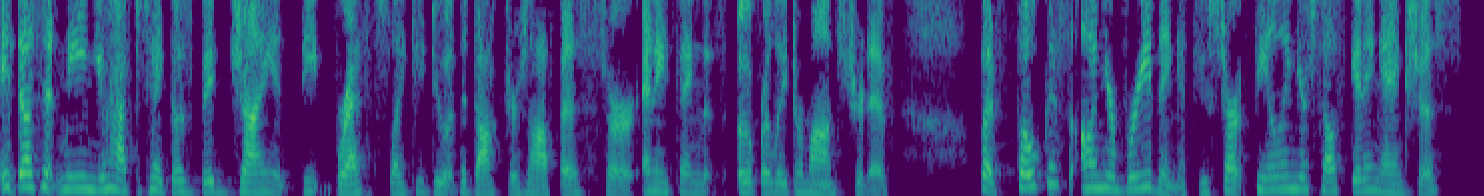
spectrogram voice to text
it doesn't mean you have to take those big giant deep breaths like you do at the doctor's office or anything that's overly demonstrative. But focus on your breathing. If you start feeling yourself getting anxious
